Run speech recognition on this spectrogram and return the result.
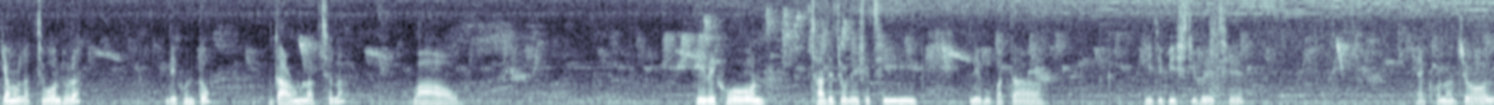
কেমন লাগছে বন্ধুরা? দেখুন তো, দারুণ লাগছে না? ওয়াও! এই দেখুন, ছাদে চলে এসেছি, লেবু পাতা, এই যে বৃষ্টি হয়েছে। এখনও জল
